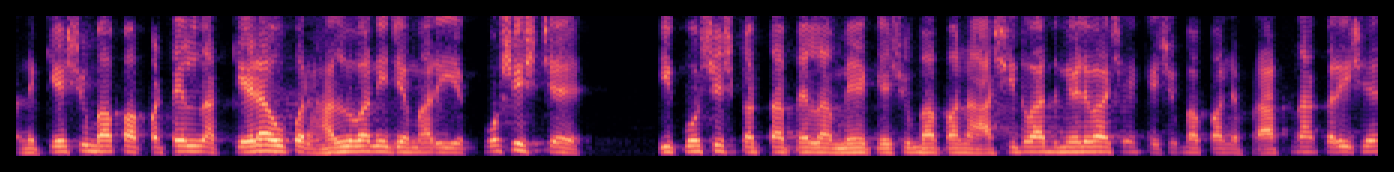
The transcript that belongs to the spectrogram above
અને કેશુબાપા પટેલના કેળા ઉપર હાલવાની જે મારી એક કોશિશ છે એ કોશિશ કરતા પહેલા મેં કેશુબાપાના આશીર્વાદ મેળવ્યા છે. કેશુબાપાને પ્રાર્થના કરી છે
